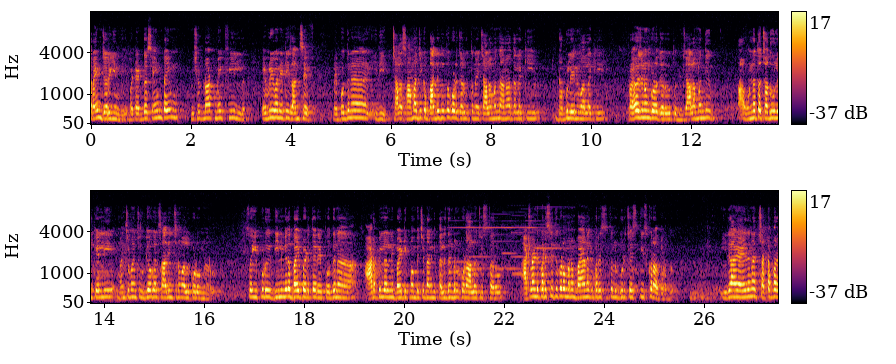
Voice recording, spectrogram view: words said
క్రైమ్ జరిగింది. But at the same time we should not make feel everyone it is unsafe. రేపొద్దున ఇది చాలా సామాజిక బాధ్యతతో కూడా జరుగుతున్నాయి. చాలామంది అనాథలకి డబ్బు లేని వాళ్ళకి ప్రయోజనం కూడా జరుగుతుంది. చాలామంది ఆ ఉన్నత చదువులకు వెళ్ళి మంచి మంచి ఉద్యోగాలు సాధించిన వాళ్ళు కూడా ఉన్నారు. సో ఇప్పుడు దీని మీద భయపెడితే రేపు పొద్దున ఆడపిల్లల్ని బయటికి పంపించడానికి తల్లిదండ్రులు కూడా ఆలోచిస్తారు. అట్లాంటి పరిస్థితి కూడా మనం భయానక పరిస్థితులు గురి చేసి తీసుకురాకూడదు. ఇలా ఏదైనా చట్టపర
